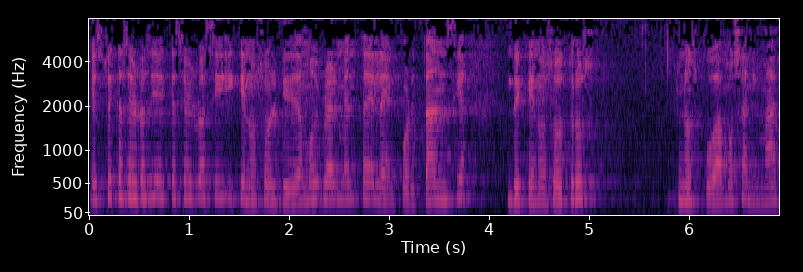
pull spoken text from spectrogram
esto hay que hacerlo así, hay que hacerlo así y que nos olvidemos realmente de la importancia de que nosotros nos podamos animar.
